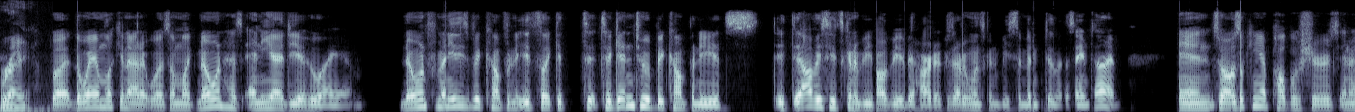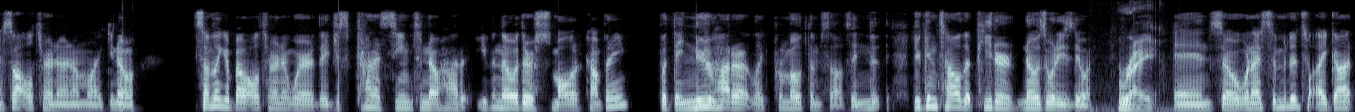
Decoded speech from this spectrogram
Right. But the way I'm looking at it was I'm like no one has any idea who I am. No one from any of these big companies. It's like it, to to get into a big company. It's it obviously it's going to be probably a bit harder because everyone's going to be submitting to them at the same time. And so I was looking at publishers and I saw Alterna and I'm like, you know, something about Alterna where they just kind of seem to know how to, even though they're a smaller company, but they knew how to like promote themselves. They knew, you can tell that Peter knows what he's doing. Right. And so when I submitted, to, I got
